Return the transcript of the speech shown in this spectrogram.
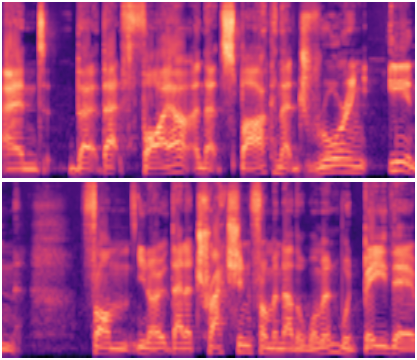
And that that fire and that spark and that drawing in from you know that attraction from another woman would be there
